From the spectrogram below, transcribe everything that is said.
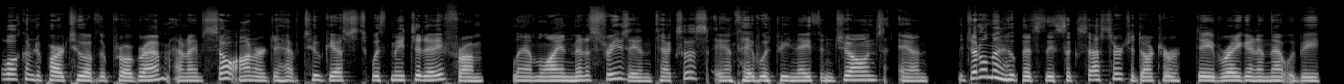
Welcome to part two of the program. And I'm so honored to have two guests with me today from Lamb Lion Ministries in Texas. And they would be Nathan Jones and the gentleman who is the successor to Dr. Dave Reagan, and that would be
